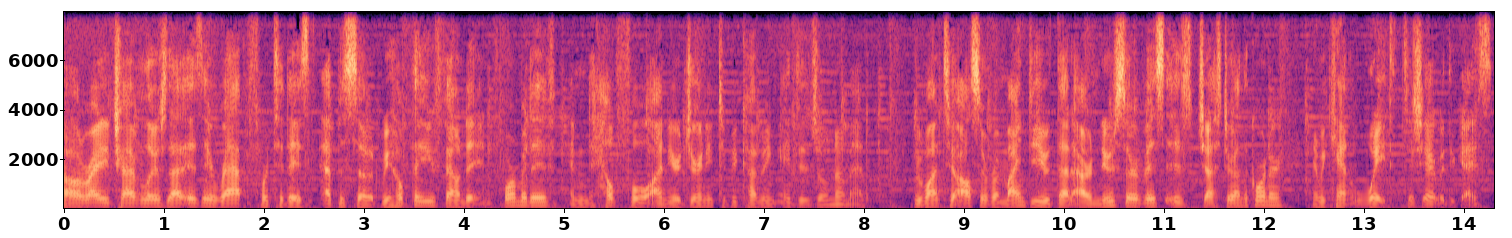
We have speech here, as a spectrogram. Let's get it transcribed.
Alrighty, travelers, that is a wrap for today's episode. We hope that you found it informative and helpful on your journey to becoming a digital nomad. We want to also remind you that our new service is just around the corner, and we can't wait to share it with you guys.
